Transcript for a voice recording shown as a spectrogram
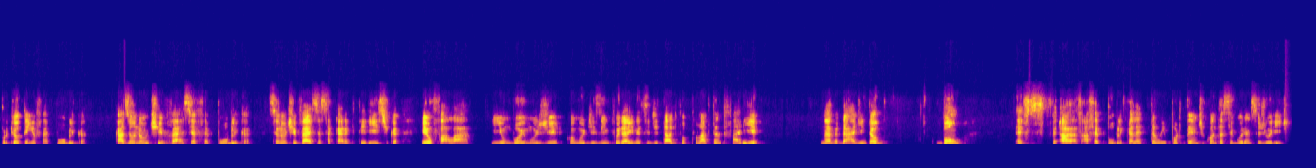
Porque eu tenho fé pública. Caso eu não tivesse a fé pública, se eu não tivesse essa característica, eu falar e um boi mugir, como dizem por aí nesse ditado popular, tanto faria. Não é verdade? Então, bom, é, a, a, fé pública é tão importante quanto a segurança jurídica.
